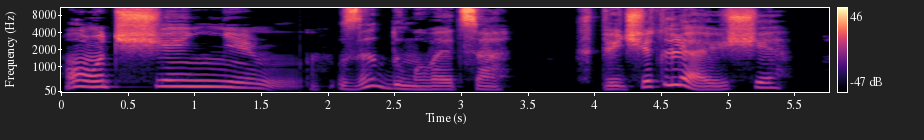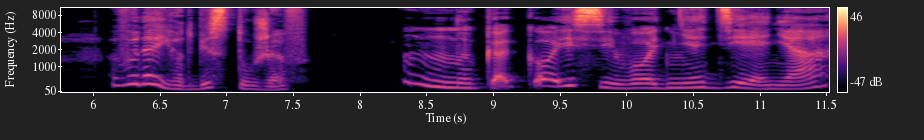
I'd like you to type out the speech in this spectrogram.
Очень... задумывается. Впечатляюще. Выдает Бестужев. Ну какой сегодня день, а?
